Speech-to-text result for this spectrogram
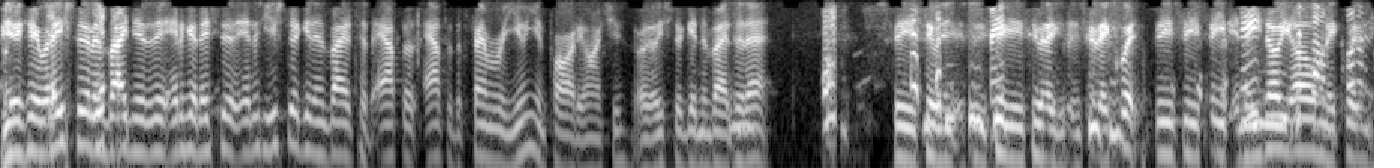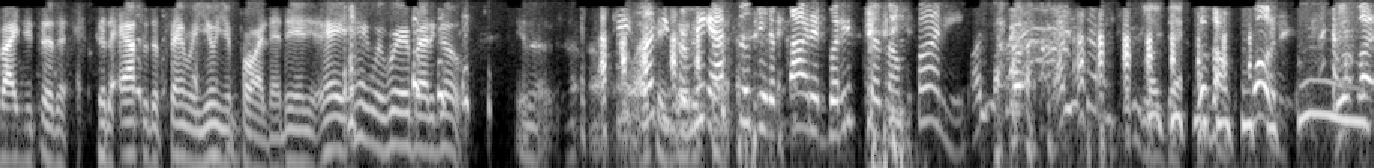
You hear? Well, they still invite you. To, they still, you still get invited to the after after the family reunion party, aren't you? Or are you still getting invited to that? See, see, see, see, see, see, they, see, they quit. See, see, see, and they know you're old when they quit inviting you to the to the after the family reunion party. And then, hey, hey, where, where everybody go? You know, uh, uh, oh, lucky for me, I still get invited, but it's because I'm funny. Why you why you saying like that? Because I'm funny. You're, like,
